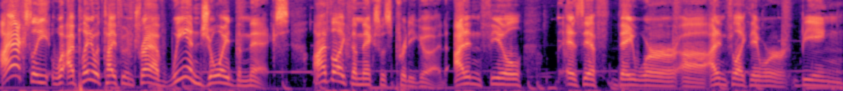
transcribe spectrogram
I actually, I played it with Typhoon Trav. We enjoyed the mix. I felt like the mix was pretty good. I didn't feel as if they were. Uh, I didn't feel like they were being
